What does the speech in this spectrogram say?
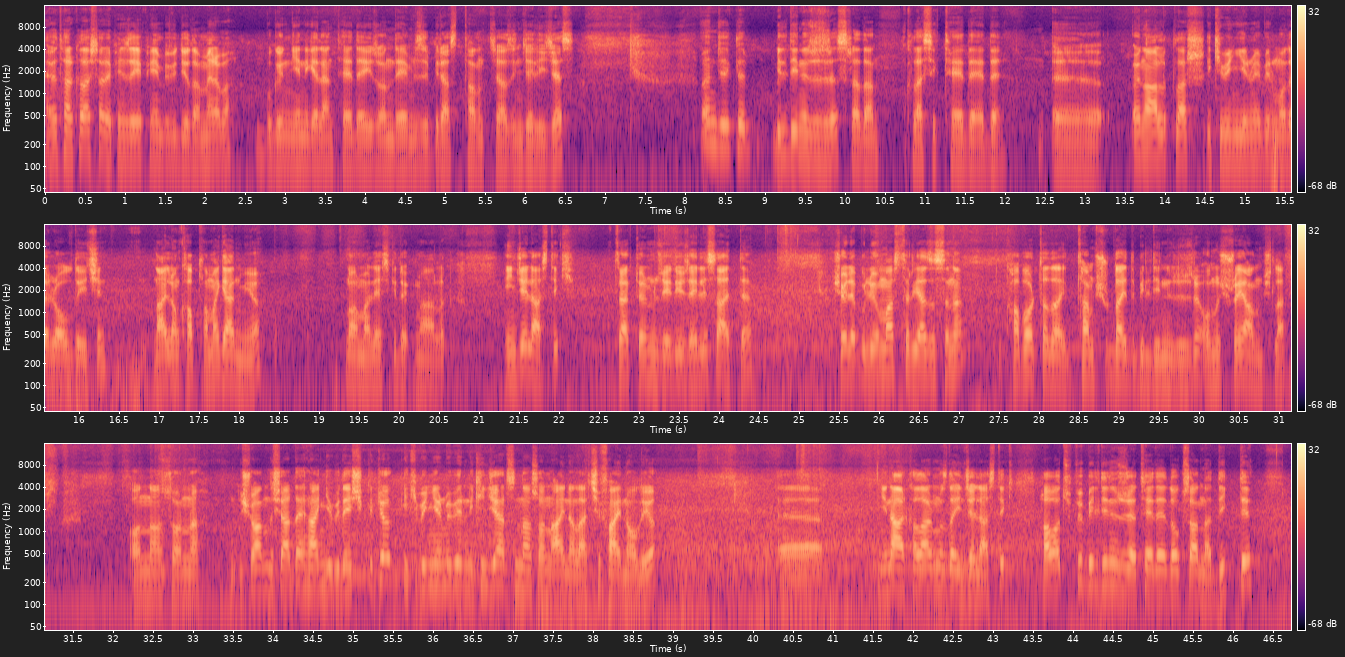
Evet arkadaşlar hepinize yepyeni bir videodan merhaba. Bugün yeni gelen TD110D'mizi biraz tanıtacağız, inceleyeceğiz. Öncelikle bildiğiniz üzere sıradan klasik TD'de eee, ön ağırlıklar 2021 modeli olduğu için naylon kaplama gelmiyor. Normal eski dökme ağırlık. İnce lastik. Traktörümüz 750 saatte. Şöyle Blue Master yazısını kabortada tam şuradaydı bildiğiniz üzere. Onu şuraya almışlar. Ondan sonra şu an dışarıda herhangi bir değişiklik yok. 2021'in ikinci yarısından sonra aynalar çift ayna oluyor. Ee, yine arkalarımızda ince lastik. Hava tüpü bildiğiniz üzere TD90'la dikti.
